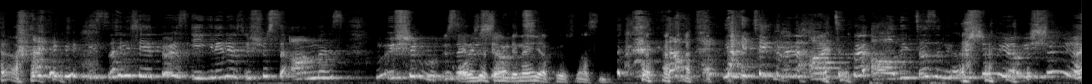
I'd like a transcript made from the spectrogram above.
hani biz hani şey yapıyoruz ilgileniyoruz üşürse anlarız ama üşür bu. Üzerine o yüzden şey sen deney yapıyorsun aslında. Gerçekten hani artık böyle ağlayacağız hani üşümüyor üşümüyor.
